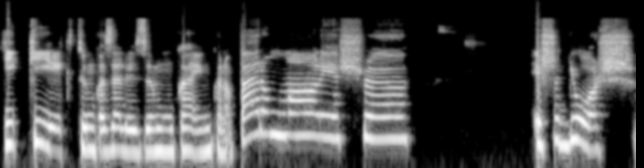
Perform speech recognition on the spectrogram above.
ki, kiégtünk az előző munkahelyünkön a párommal, és és a gyors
